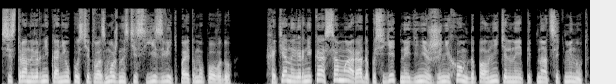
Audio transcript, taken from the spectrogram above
Сестра наверняка не упустит возможности съязвить по этому поводу. Хотя наверняка сама рада посидеть наедине с женихом дополнительные 15 минут.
